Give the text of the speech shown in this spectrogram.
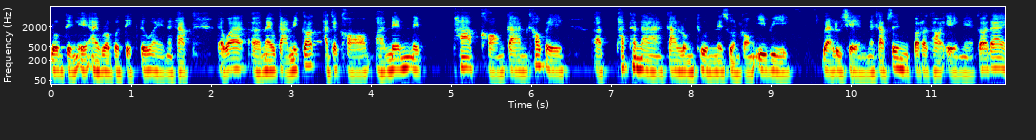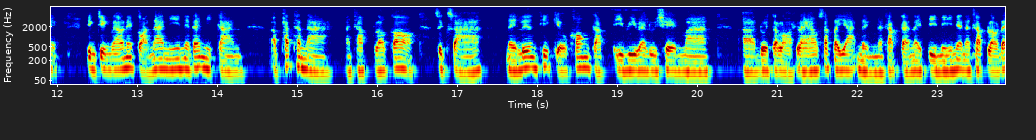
รวมถึง AI robotic ด้วยนะครับ แต่ว่าในโอกาสนี้ก็อาจจะขอเน้นในภาพของการเข้าไปพัฒนาการลงทุนในส่วนของ EV value chain นะครับซึ่งปตทเองเนี่ยก็ได้จริง ๆ แล้วเนี่ยก่อนหน้านี้เนี่ยได้มีการพัฒนานะครับแล้วก็ศึกษาในเรื่องที่เกี่ยวข้องกับ EV value chain มา โดยตลอดแล้วสักระยะหนึ่งนะครับ แต่ในปีนี้เนี่ยนะครับเราได้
